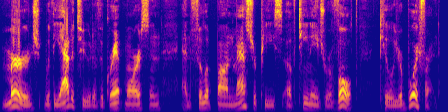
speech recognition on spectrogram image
merge with the attitude of the Grant Morrison and Philip Bond masterpiece of Teenage Revolt, Kill Your Boyfriend,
